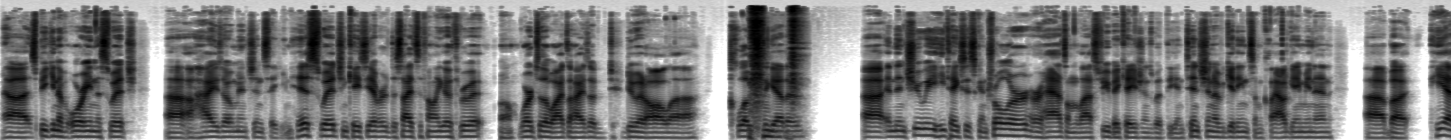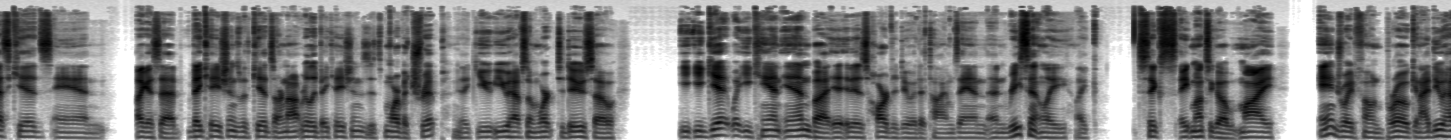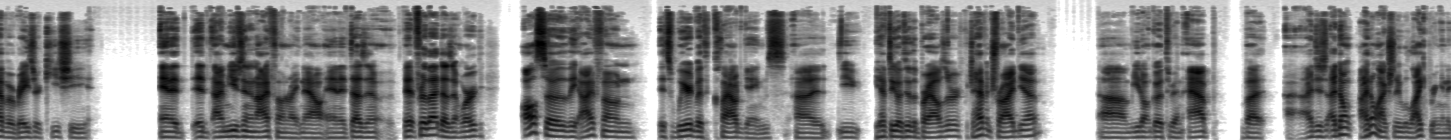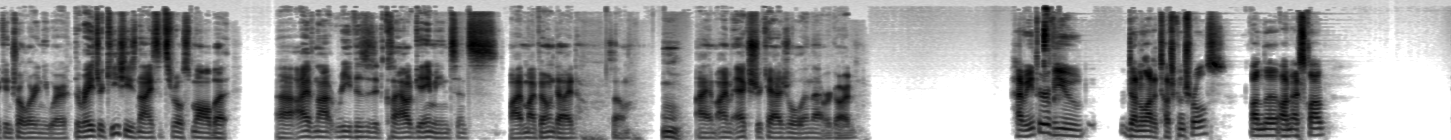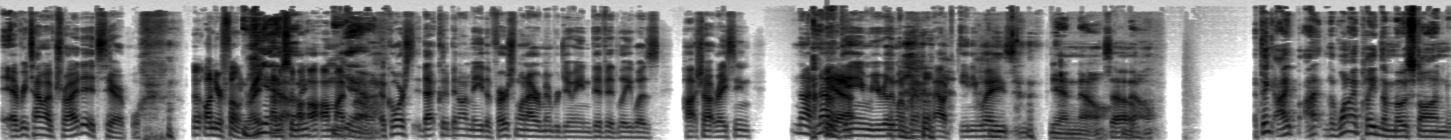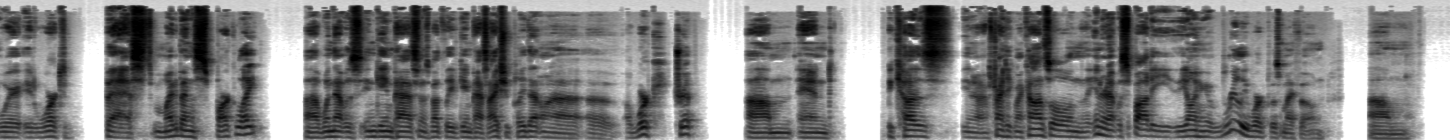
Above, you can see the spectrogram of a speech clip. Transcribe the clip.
Uh, speaking of Ori and the Switch, uh, Ahizo mentioned taking his Switch in case he ever decides to finally go through it. Well, word to the wise, Ahizo, do it all uh, close together. Uh, and then Chewy, he takes his controller or has on the last few vacations with the intention of getting some cloud gaming in. Uh, but he has kids, and like I said, vacations with kids are not really vacations. It's more of a trip. Like you, you have some work to do, so you, you get what you can in, but it, it is hard to do it at times. And and recently, like six, eight months ago, my Android phone broke, and I do have a Razer Kishi, and it, it I'm using an iPhone right now, and it doesn't fit for that. Doesn't work. Also, the iPhone it's weird with cloud games. Uh, you you have to go through the browser, which I haven't tried yet. Um, you don't go through an app, but I just I don't I don't actually like bringing a controller anywhere. The Razer Kishi is nice; it's real small, but uh, I have not revisited cloud gaming since my, my phone died. So mm. I'm I'm extra casual in that regard. Have either of you done a lot of touch controls on the on XCloud? Every time I've tried it, it's terrible. Uh, on your phone, right? Yeah, I'm assuming on my yeah. phone. Of course, that could have been on me. The first one I remember doing vividly was Hot Shot Racing. Not not yeah. a game you really want to play on the cloud, anyways. yeah, no. So no. I think I, I the one I played the most on where it worked best might have been Sparklite Uh, when that was in Game Pass and I was about to leave Game Pass, I actually played that on a, a, a work trip. Um, and because you know I was trying to take my console and the internet was spotty, the only thing that really worked was my phone. Um,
